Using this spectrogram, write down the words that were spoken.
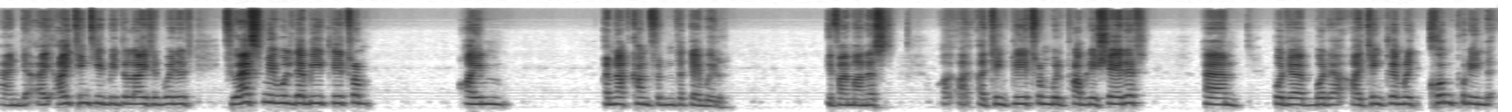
and I, I think he'll be delighted with it. If you ask me, will they beat Leitrim? I'm I'm not confident that they will. If I'm honest, I, I think Leitrim will probably shade it, um, but uh, but uh, I think Limerick can put in the,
